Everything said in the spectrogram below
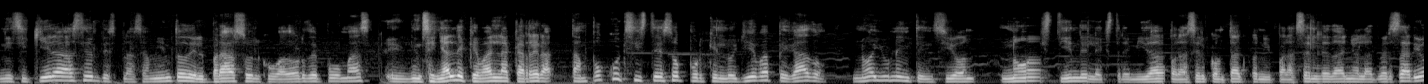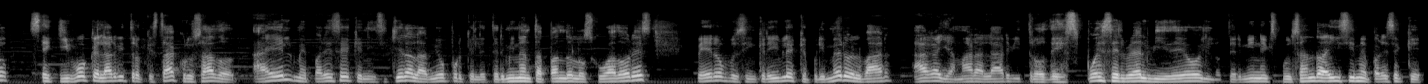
ni siquiera hace el desplazamiento del brazo el jugador de Pumas en señal de que va en la carrera. Tampoco existe eso porque lo lleva pegado, no hay una intención, no extiende la extremidad para hacer contacto ni para hacerle daño al adversario, se equivoca el árbitro que está cruzado. A él me parece que ni siquiera la vio porque le terminan tapando los jugadores, pero pues increíble que primero el VAR haga llamar al árbitro, después él vea el video y lo termine expulsando. Ahí sí me parece que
